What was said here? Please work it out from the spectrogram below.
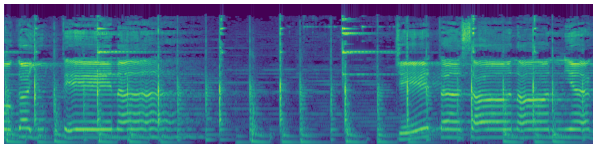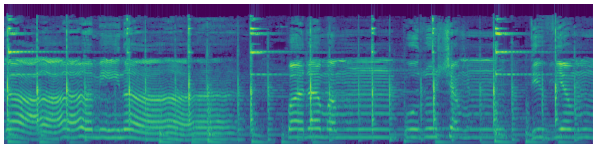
अभ्यासयोगयुक्तेन चेतसा नान्यगामिना परमं पुरुषं दिव्यम्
